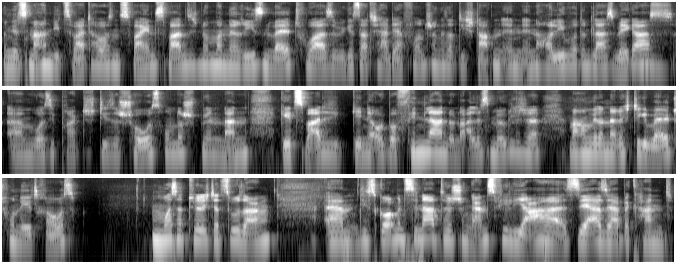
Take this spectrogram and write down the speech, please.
Und jetzt machen die 2022 nochmal eine riesen Welttour. Also wie gesagt, ich hatte ja vorhin schon gesagt, die starten in, in Hollywood und Las Vegas, mhm. ähm, wo sie praktisch diese Shows runterspielen. Und dann geht es weiter, die gehen ja über Finnland und alles mögliche, machen wieder eine richtige Welttournee draus. Man muss natürlich dazu sagen, ähm, die Scorpions sind natürlich schon ganz viele Jahre sehr, sehr bekannt.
